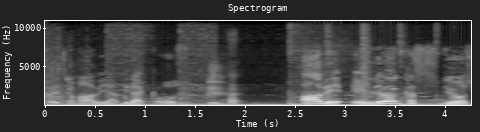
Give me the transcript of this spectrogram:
söyleyeceğim abi ya. Bir dakika Oğuz. abi eldiven kasası diyoruz.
